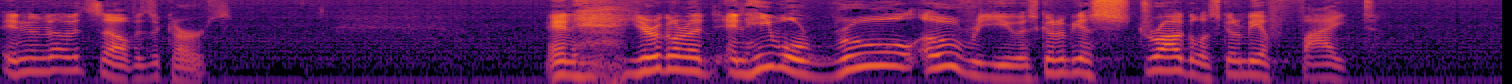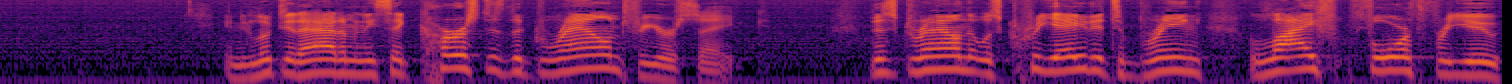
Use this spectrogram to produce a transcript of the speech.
in and of itself is a curse. And you're going to, and he will rule over you. It's going to be a struggle. It's going to be a fight. And he looked at Adam and he said, Cursed is the ground for your sake. This ground that was created to bring life forth for you.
